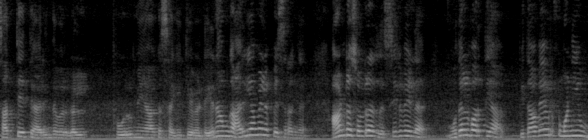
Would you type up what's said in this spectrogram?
சத்தியத்தை அறிந்தவர்கள் பொறுமையாக சகிக்க வேண்டும். ஏன்னா அவங்க அறியாமையில் பேசுகிறாங்க ஆண்டவர் சொல்கிறாரு சிலுவையில் முதல் வார்த்தையா? பிதாவே அவருக்கு மணியும்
